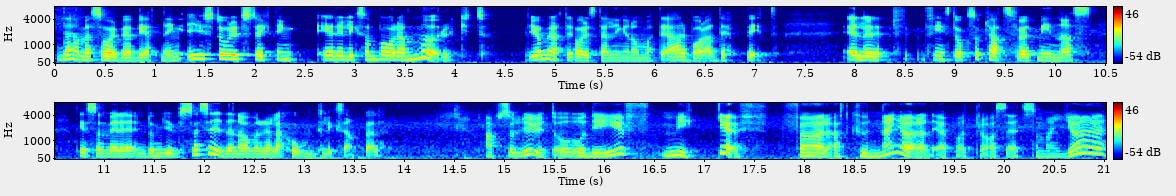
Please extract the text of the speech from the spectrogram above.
Det här med sorgbearbetning, i hur stor utsträckning är det liksom bara mörkt? Jag möter föreställningen om att det är bara deppigt. Eller finns det också plats för att minnas det som är de ljusa sidorna av en relation till exempel? Absolut, och, och det är ju mycket för att kunna göra det på ett bra sätt som man gör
